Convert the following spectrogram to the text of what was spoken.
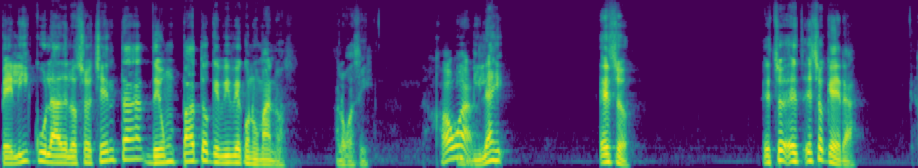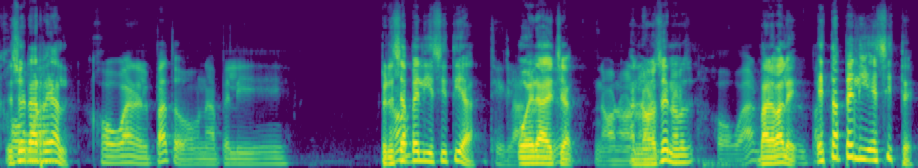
película de los 80 de un pato que vive con humanos. Algo así. Howard. Eso. ¿Eso, eso qué era? Howard, ¿Eso era real? Howard el pato, una peli... ¿Pero ¿No? esa peli existía? Sí, claro, ¿O era hecha...? No, no, ah, no. no lo sé, no lo sé. Howard, vale, vale. ¿Esta peli existe?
